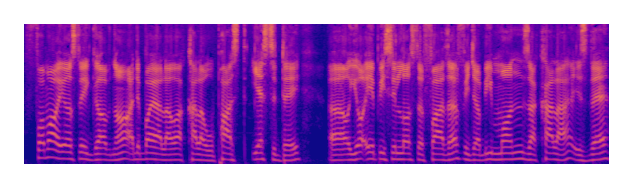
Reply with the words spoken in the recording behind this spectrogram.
former Oyo State Governor Adebayo Alao-Akala, who passed yesterday. Uh, your APC lost a father. Fijabi Mons Akala is there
